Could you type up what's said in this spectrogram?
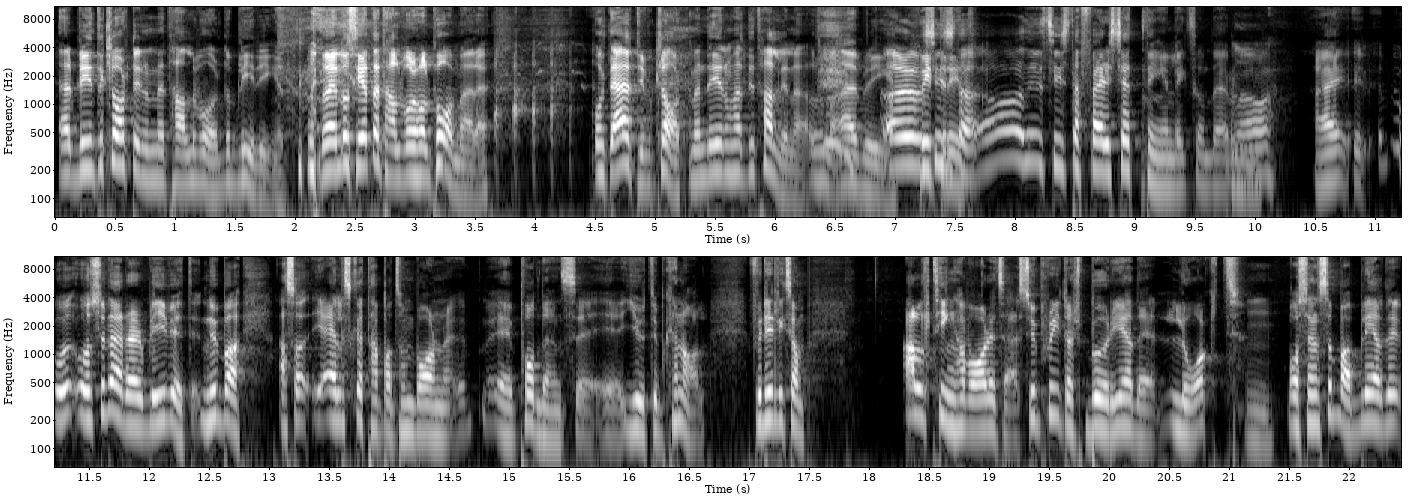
Det blir inte klart inom ett halvår, då blir det inget. Du har ändå sett ett halvår och hållit på med det. Och det är typ klart, men det är de här detaljerna. Och så bara, nej, det blir inget. Ja, det, var Skit i sista, det. ja, det är sista färgsättningen liksom. Där. Mm. Ja, nej. Och, och sådär har det blivit. Nu bara, alltså jag älskar Tappat som barn, eh, poddens eh, YouTube-kanal. För det är liksom, allting har varit så här. Super Retouch började lågt. Mm. Och sen så bara blev det...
